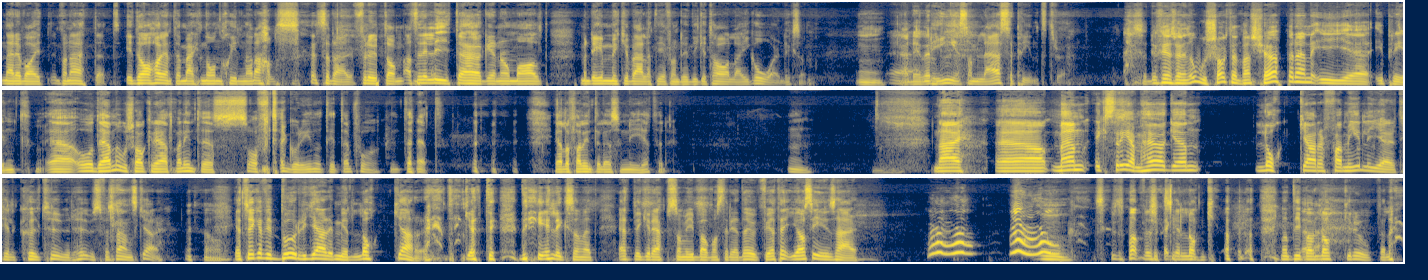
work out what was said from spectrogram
När det var i- på nätet. Idag har jag inte märkt någon skillnad alls. Sådär. Förutom, alltså det är lite högre än normalt, men det är mycket väl att det är från det digitala igår. Liksom. Mm. Eh, Ja, det, är det, är väl, ingen som läser print tror jag. alltså, det finns väl en orsak till att man köper den i, eh, i print. Eh, och den orsaken är att man inte så ofta går in och tittar på internet. I alla fall inte läser nyheter där. Nej, eh, men extremhögen lockar familjer till kulturhus för svenskar. Ja. Jag tycker att vi börjar med lockar. Det, det är liksom ett, ett begrepp som vi bara måste reda ut. För jag, jag ser ju så här. Så man försöker locka någon typ av lockrop. Eller?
